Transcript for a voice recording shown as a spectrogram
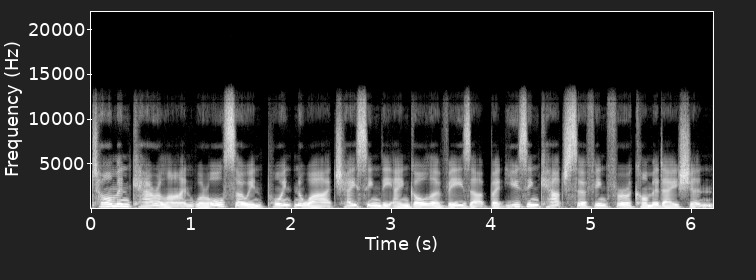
Tom and Caroline were also in Pointe Noire chasing the Angola visa but using couchsurfing for accommodation.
